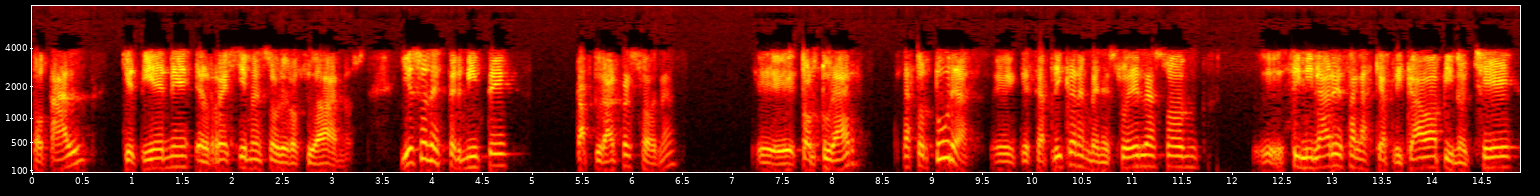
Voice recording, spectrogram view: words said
total que tiene el régimen sobre los ciudadanos. Y eso les permite capturar personas, eh, torturar. Las torturas eh, que se aplican en Venezuela son eh, similares a las que aplicaba Pinochet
